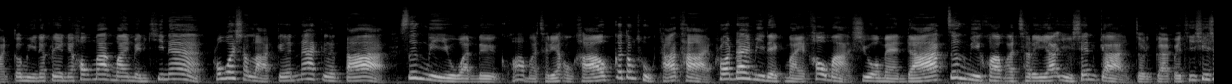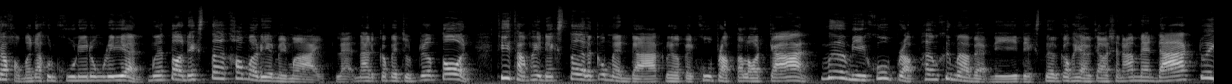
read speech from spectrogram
มันก็มีนักเรียนในห้องมากมายเหม็นขี้หน้าเพราะว่าฉลาดเกินหน้าเกินตา ซึ่งมีอยู่วันหนึ่งความอัจฉริยะของเขาก็ต้องถูกท้าทาย เพราะได้มีเด็กใหม่เข้ามาชื่อว่าแมนดาร์กซึ่งมีความอัจฉริยะอยู่เช่นกัน จนกลายเป็นที่ชื่นชอบของบรรดาคุณครูในโรงเรียน เหมือนตอนเด็กสเตอร์เข้ามาเรียนใหม่ๆ และนั่นก็เป็นจุดเริ่มต้น ที่ทำให้เด็กสเตอร์และก็แมนดาร์กเริ่มเป็นคู่ปรับตลอดกาลเมื่อมีคู่ปรับเพิ่มขึ้นมาแบบนี้เด็กสเตอร์ก็พยายามจะเอาชนะแมนดาร์กด้วย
